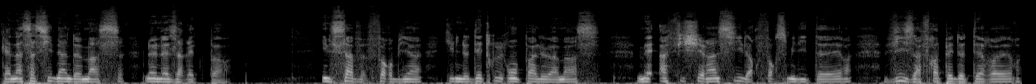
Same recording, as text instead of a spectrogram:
qu'un assassinat de masse ne les arrête pas. Ils savent fort bien qu'ils ne détruiront pas le Hamas, mais afficher ainsi leur force militaire vise à frapper de terreur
